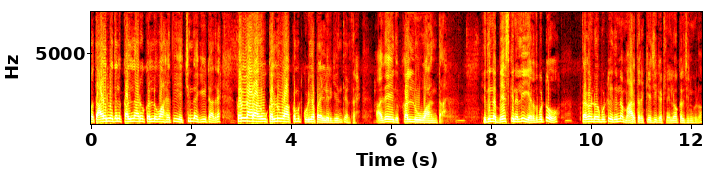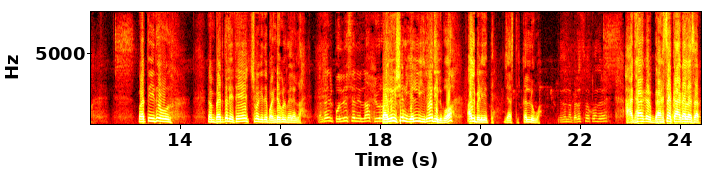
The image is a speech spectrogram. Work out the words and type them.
ಮತ್ತು ಆಯುರ್ವೇದದಲ್ಲಿ ಕಲ್ನಾರು ಕಲ್ಲು ಹೂವು ಅತಿ ಹೆಚ್ಚಿನದಾಗಿ ಹೀಟಾದರೆ ಕಲ್ನಾರು ಅವು ಕಲ್ಲು ಹೂವು ಹಾಕೊಂಬಿಟ್ಟು ಕುಡಿಯಪ್ಪ ಎಳ್ಳಿರಿಗೆ ಅಂತ ಹೇಳ್ತಾರೆ. ಅದೇ ಇದು ಕಲ್ಲು ಹೂವು ಅಂತ. ಇದನ್ನು ಬೇಸಿಗೆನಲ್ಲಿ ಎರೆದ್ಬಿಟ್ಟು ತಗೊಂಡೋಗ್ಬಿಟ್ಟು ಇದನ್ನು ಮಾರ್ತಾರೆ ಕೆ ಜಿ ಗಟ್ಟಲೆ ಲೋಕಲ್ ಜನಗಳು. ಮತ್ತು ಇದು ನಮ್ಮ ಬೆಟ್ಟದಲ್ಲಿ ಯಥೇಚ್ಛವಾಗಿದೆ ಬಂಡೆಗಳ ಮೇಲೆಲ್ಲ. ಪೊಲ್ಯೂಷನ್ ಇಲ್ಲ ಪ್ಯೂರ್ ಪೊಲ್ಯೂಷನ್ ಎಲ್ಲಿ ಇರೋದಿಲ್ವೋ ಅಲ್ಲಿ ಬೆಳೆಯುತ್ತೆ ಜಾಸ್ತಿ ಕಲ್ಲುವ. ಇದನ್ನ ಬೆಳೆಸ್ಬೇಕು ಅಂದ್ರೆ? ಅದಾಗ ಬೆಳೆಸೋಕ್ಕಾಗಲ್ಲ ಸರ್.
